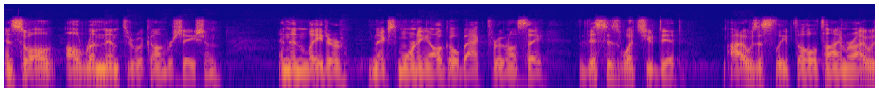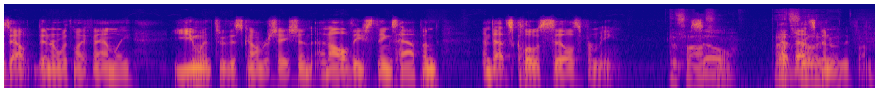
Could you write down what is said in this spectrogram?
And so I'll I'll run them through a conversation, and then later next morning I'll go back through and I'll say, this is what you did. I was asleep the whole time, or I was out dinner with my family. You went through this conversation, and all these things happened, and that's closed sales for me. That's awesome. So that, that's been good. really fun.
